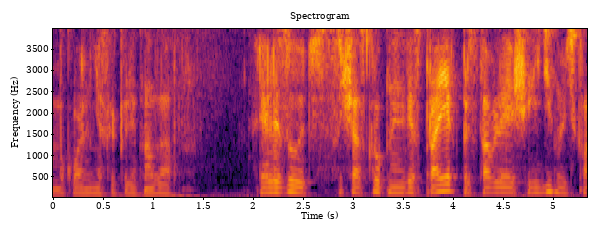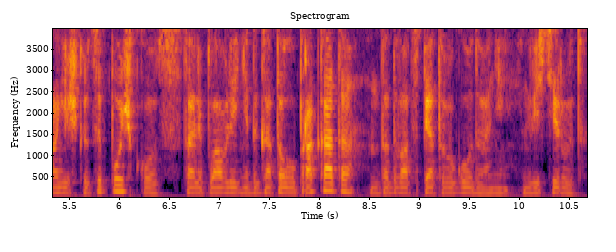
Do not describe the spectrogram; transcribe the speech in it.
буквально несколько лет назад реализует сейчас крупный инвестпроект, представляющий единую технологическую цепочку с стали плавления до готового проката. До 2025 года они инвестируют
